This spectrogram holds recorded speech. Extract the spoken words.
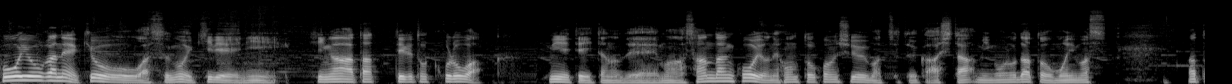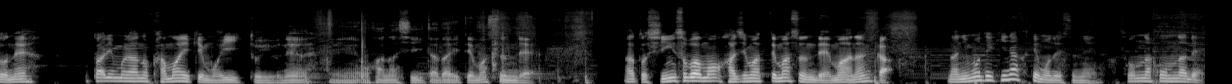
紅葉がね、今日はすごい綺麗に日が当たっているところは見えていたので、まあ三段紅葉ね、本当今週末というか明日見頃だと思います。あとね、小谷村の釜池もいいというね、えー、お話いただいてますんで、あと新そばも始まってますんで、まあなんか何もできなくてもですね、そんなこんなで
